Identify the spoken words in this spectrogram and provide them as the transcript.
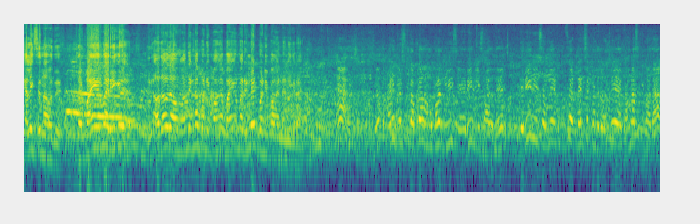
கலெக்ஷன் ஆகுது. ஸோ பயங்கரமாக இருக்கிற அதாவது அவங்க வந்து என்ன பண்ணிப்பாங்க? பயங்கரமாக ரிலேட் பண்ணிப்பாங்கன்னு நினைக்கிறேன். பதினஞ்சு வருஷத்துக்கு அப்புறம் அவங்க படம் ரிலீஸ் ரீ ரிலீஸ் ஆகுது. இந்த ரீ ரிலீஸ் வந்து புதுசாக பண்ணுறது வந்து கமலா சினிமா தான்.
